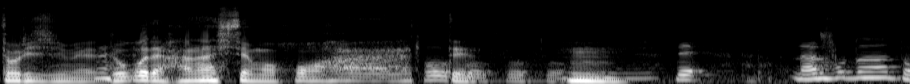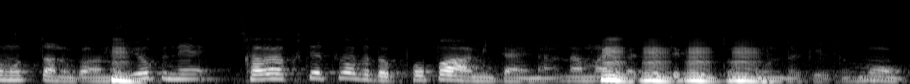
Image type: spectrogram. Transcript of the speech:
独り占め。どこで話してもほわーって。そうそうそう、う。ん。でなるほどなと思ったのがあの、うん。よくね科学哲学とポパーみたいな名前が出てくると思うんだけれども、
